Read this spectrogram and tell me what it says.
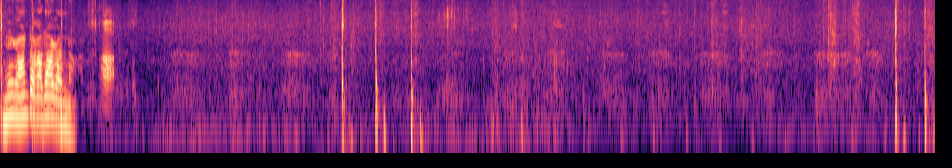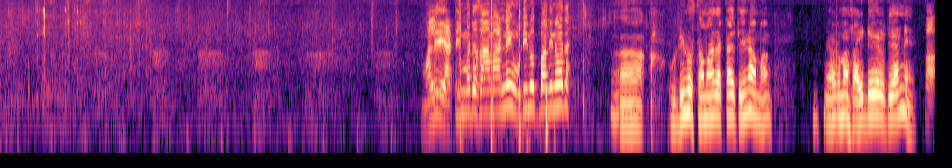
මේ ගානට කඩා ගන්නවා. ආ මලේ යටින්මද සාමාන්‍යයෙන් උඩිනුත් බඳිනවද? උඩිනු සමහරක් අය තියෙනවා මං මෙයාට මං සයිඩ් එකට තියන්නේ. ආ.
